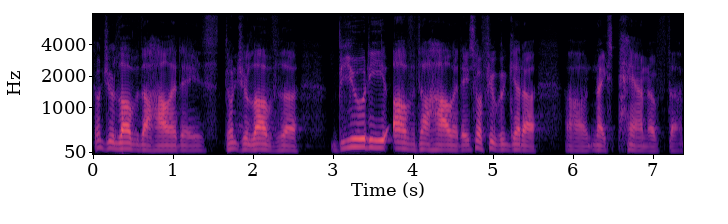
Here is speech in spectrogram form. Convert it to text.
Don't you love the holidays? Don't you love the beauty of the holidays? So, if you could get a, a nice pan of the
